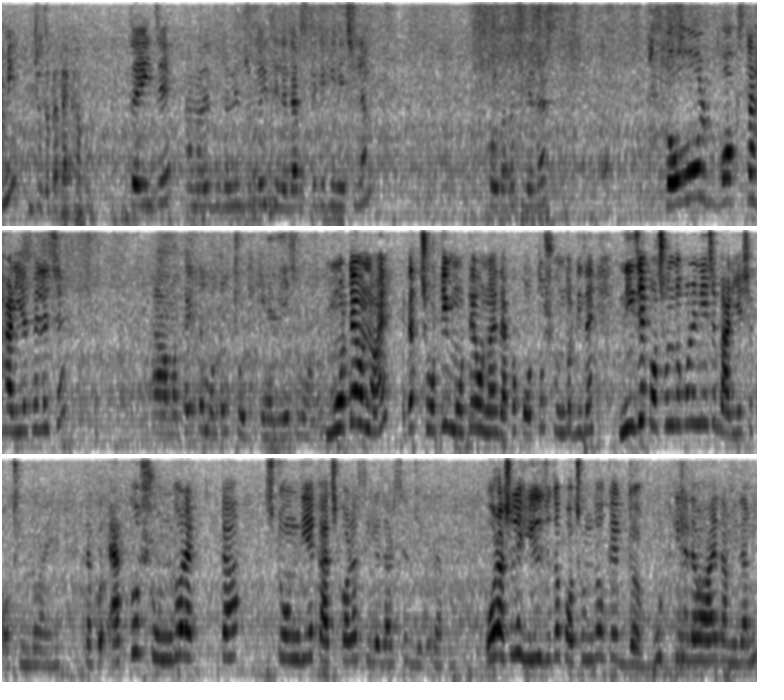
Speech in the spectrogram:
আমি জুতোটা দেখাবো। তো এই যে আমাদের দুজনের জুতোই সিলেদার্স থেকে কিনেছিলাম। কলকাতা সিলেদার্স। তো ওর বক্সটা হারিয়ে ফেলেছে। আমাকে একটা মতন চটি কিনে দিয়েছে মোটেও নয়, এটা চটি মোটেও নয়। দেখো কত সুন্দর ডিজাইন। নিজে পছন্দ করে নিয়েছে, বাড়ি এসে পছন্দ হয়নি। দেখো এত সুন্দর একটা স্টোন দিয়ে কাজ করা সিলেদার্সের জুতো দেখো। ওর আসলে হিল জুতো পছন্দ ওকে বুট কিনে দেওয়া হয় দামি দামি।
